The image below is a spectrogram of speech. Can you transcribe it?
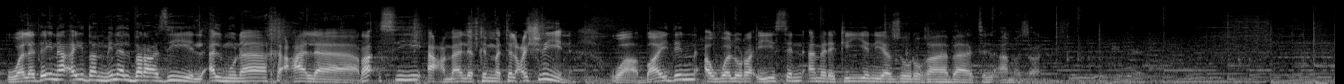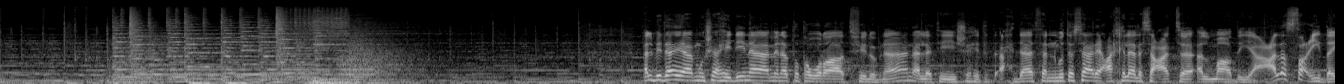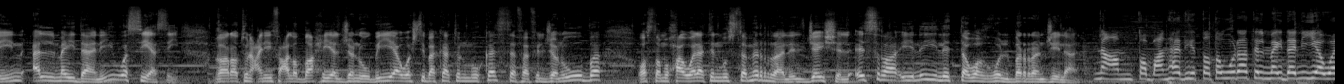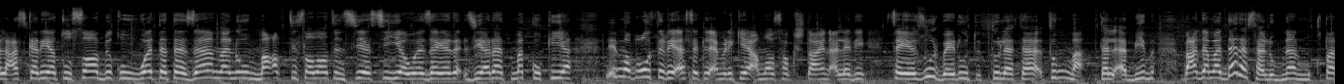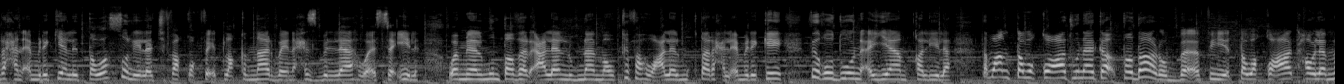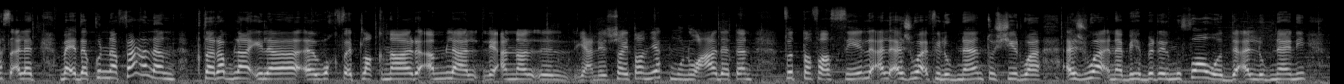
ولدينا أيضا من البرازيل المناخ على رأس أعمال قمة العشرين وبايدن أول رئيس أمريكي يزور غابات الأمازون. البداية مشاهدينا من التطورات في لبنان التي شهدت أحداثا متسارعة خلال الساعات الماضية على الصعيدين الميداني والسياسي. غارات عنيفة على الضاحية الجنوبية واشتباكات مكثفة في الجنوب وسط محاولات مستمرة للجيش الإسرائيلي للتوغل برا جيلان نعم طبعا هذه التطورات الميدانية والعسكرية تسابق وتتزامن مع اتصالات سياسية وزيارات مكوكية للمبعوث الرئاسة الأمريكية أموس هوكشتاين الذي سيزور بيروت. الثلاثاء ثم تل أبيب بعدما درس لبنان مقترحا أمريكيا للتوصل إلى اتفاق وقف إطلاق النار بين حزب الله وإسرائيل. ومن المنتظر إعلان لبنان موقفه على المقترح الأمريكي في غضون أيام قليلة. طبعا التوقعات هناك تضارب في التوقعات حول مسألة ما إذا كنا فعلا اقتربنا إلى وقف إطلاق نار أم لا لأن يعني الشيطان يكمن عادة في التفاصيل. الأجواء في لبنان تشير وأجواء نبيه بر المفاوض اللبناني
